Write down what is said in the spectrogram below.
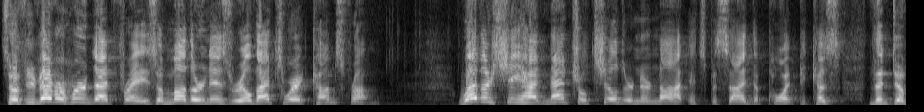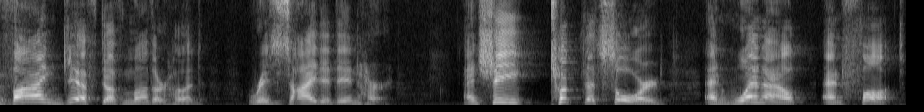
So if you've ever heard that phrase, a mother in Israel, that's where it comes from. Whether she had natural children or not, it's beside the point because the divine gift of motherhood resided in her. And she took the sword and went out and fought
